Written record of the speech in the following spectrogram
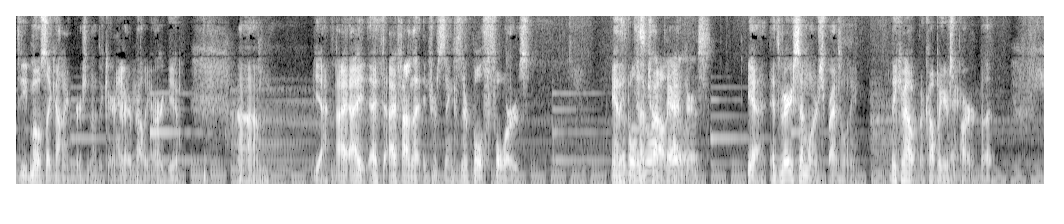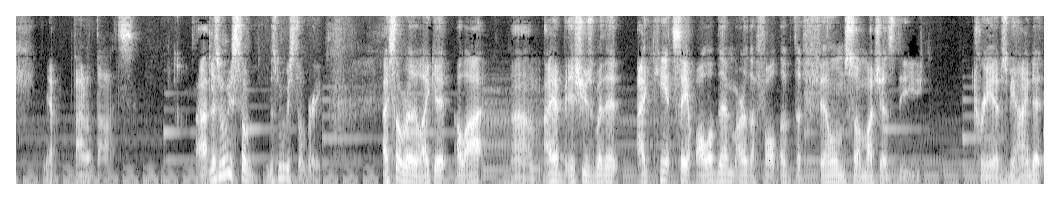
the most iconic version of the character. I I'd probably argue. Um, yeah, I I, I, th- I found that interesting because they're both fours, and they both There's have lot of child actors. Yeah, it's very similar. Surprisingly, they came out a couple years apart, but yeah. Final thoughts. uh, this movie's still this movie's still great. I still really like it a lot. Um, I have issues with it. I can't say all of them are the fault of the film so much as the creatives behind it.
